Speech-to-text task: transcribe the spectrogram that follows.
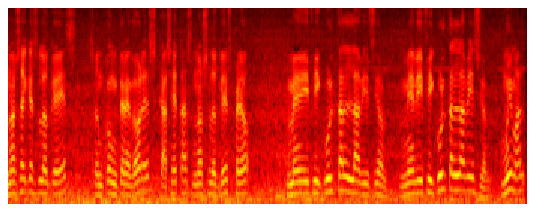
no sé qué es lo que es, son contenedores, casetas, no sé lo que es, pero me dificultan la visión, me dificultan la visión, muy mal.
